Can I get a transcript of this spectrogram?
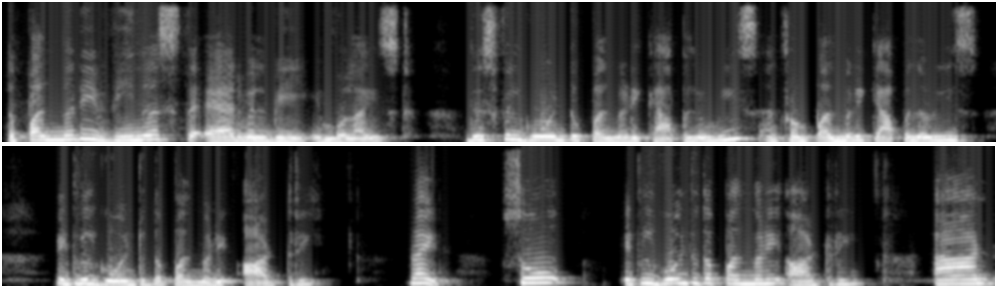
The pulmonary venous, the air will be embolized. This will go into pulmonary capillaries and from pulmonary capillaries, it will go into the pulmonary artery, right? So it will go into the pulmonary artery and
